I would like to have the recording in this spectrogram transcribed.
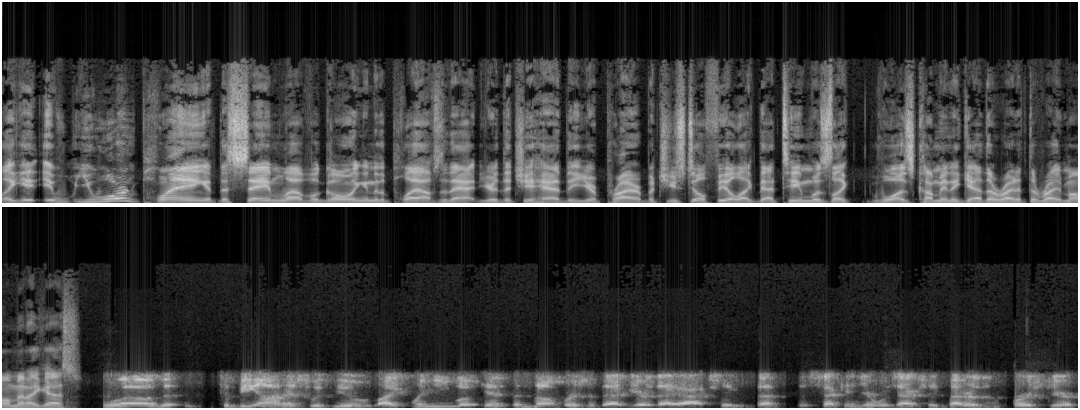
like it, it, you weren't playing at the same level going into the playoffs of that year that you had the year prior, but you still feel like that team was like was coming together right at the right moment, I guess. Well, the, to be honest with you, like when you look at the numbers of that year, they actually that the second year was actually better than the first year,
